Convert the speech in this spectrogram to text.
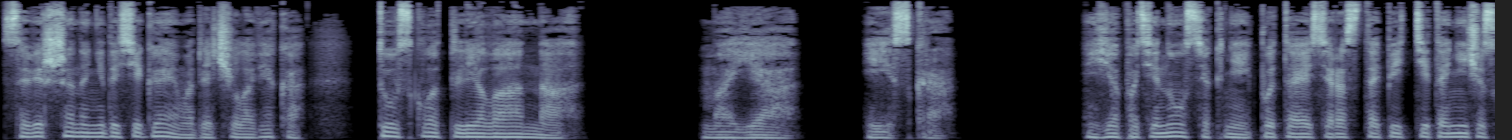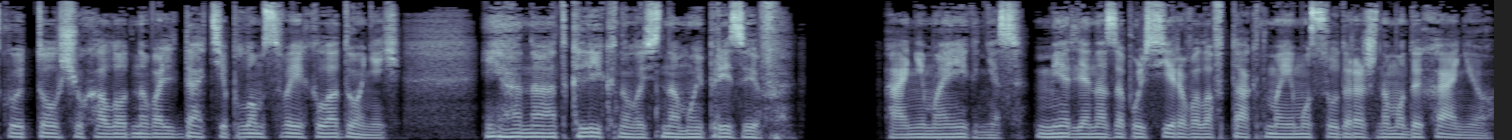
совершенно недосягаемо для человека, тускло тлела она. Моя искра. Я потянулся к ней, пытаясь растопить титаническую толщу холодного льда теплом своих ладоней, и она откликнулась на мой призыв. Анима Игнис медленно запульсировала в такт моему судорожному дыханию.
